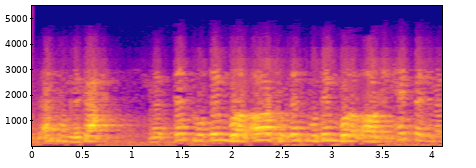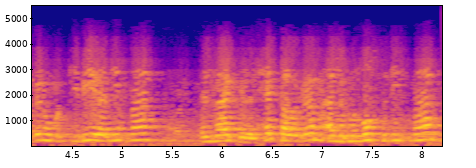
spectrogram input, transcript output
بتتقسم لتحت. ده اسمه temporal arch وده اسمه temporal arch الحتة اللي ما بينهم الكبيرة دي اسمها ال macula الحتة الغامقة اللي في النص دي اسمها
